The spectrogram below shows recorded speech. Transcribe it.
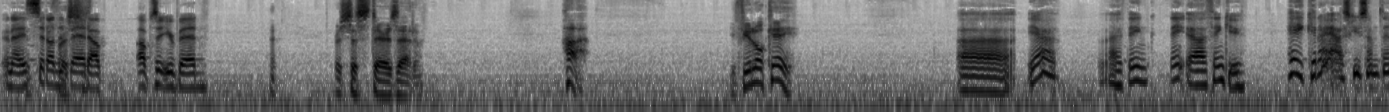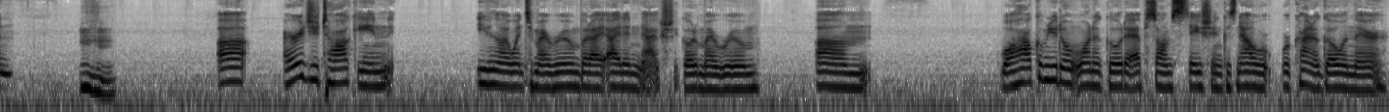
and I sit on the bed up opposite your bed. Chris just stares at him. Huh? You feel okay? Uh, yeah, I think. Th- uh, thank you. Hey, can I ask you something? Mm-hmm. Uh, I heard you talking, even though I went to my room, but I, I didn't actually go to my room. Um, well, how come you don't want to go to Absalom Station? Because now we're, we're kind of going there.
